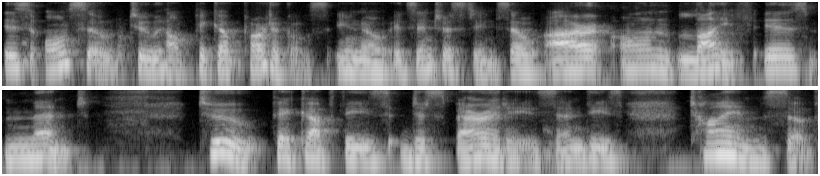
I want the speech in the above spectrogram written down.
is also to help pick up particles. You know, it's interesting. So our own life is meant to pick up these disparities and these times of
